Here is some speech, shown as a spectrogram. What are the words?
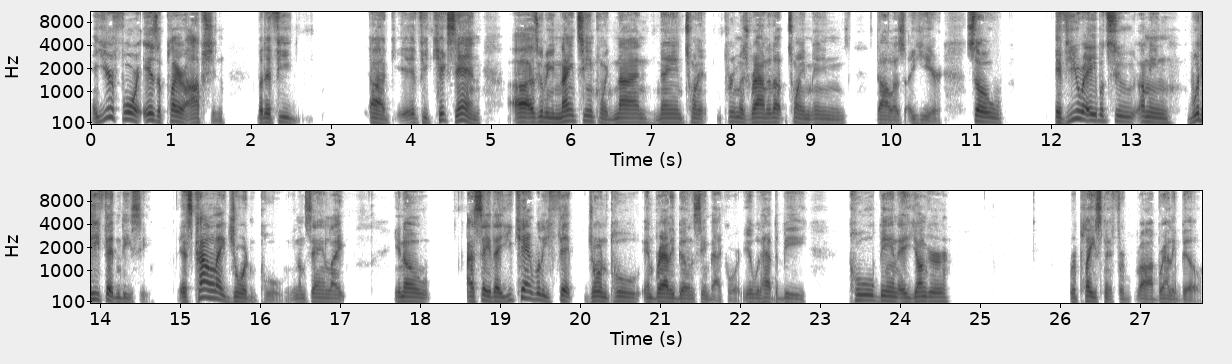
And year four is a player option. But if he uh if he kicks in, uh it's gonna be 19.9 million, 20 pretty much rounded up 20 million dollars a year. So if you were able to, I mean, would he fit in DC? It's kind of like Jordan Poole. You know what I'm saying? Like, you know, I say that you can't really fit Jordan Poole and Bradley Beal in the same backcourt. It would have to be Poole being a younger replacement for uh, Bradley Beal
